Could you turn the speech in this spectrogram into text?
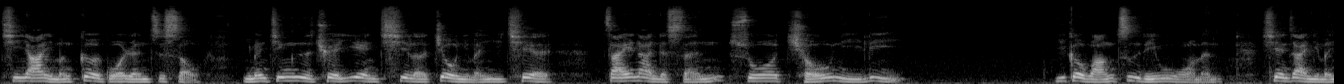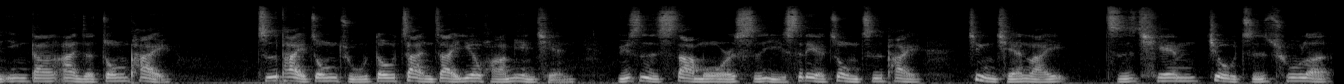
欺压你们各国人之手。你们今日却厌弃了救你们一切灾难的神，说：求你立。”一个王治理我们，现在你们应当按着宗派、支派、宗族都站在耶和华面前。于是撒摩尔使以色列众支派进前来执签，就执出了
